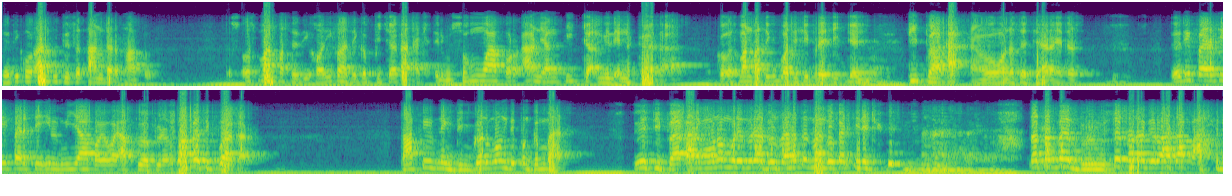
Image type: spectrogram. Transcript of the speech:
Jadi Quran kudu standar satu. Terus Utsman pas jadi khalifah di kebijakan ekstrim. Semua Quran yang tidak milik negara. Kok Utsman pasti posisi presiden dibakar. Nah, ngono sejarah itu. Jadi versi-versi ilmiah kaya kaya Abdul Abdul apa dibakar. Tapi ning dinggon wong di penggemar. Terus dibakar ngono murid-murid Abdul itu nganggo versi ini. Tetap aja berusaha ora kira apa.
